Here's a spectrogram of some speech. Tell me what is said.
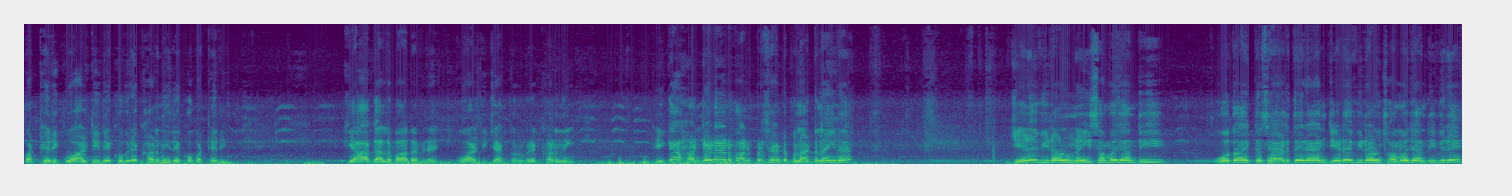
ਪੱਠੇ ਦੀ ਕੁਆਲਿਟੀ ਦੇਖੋ ਵੀਰੇ ਖੜਨੀ ਦੇਖੋ ਪੱਠੇ ਦੀ। ਕੀ ਗੱਲਬਾਤ ਹੈ ਵੀਰੇ ਕੁਆਲਿਟੀ ਚੈੱਕ ਕਰੋ ਵੀਰੇ ਖੜਨੀ ਠੀਕ ਹੈ 101% ਬਲੱਡ ਲਾਈਨ ਹੈ ਜਿਹੜੇ ਵੀਰਾਂ ਨੂੰ ਨਹੀਂ ਸਮਝ ਆਂਦੀ, ਉਹ ਤਾਂ ਇੱਕ ਸਾਈਡ ਤੇ ਰਹਿਣ। ਜਿਹੜੇ ਵੀਰਾਂ ਨੂੰ ਸਮਝ ਆਂਦੀ ਵੀਰੇ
